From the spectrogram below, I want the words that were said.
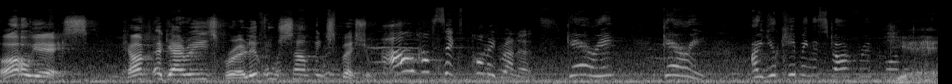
Oh, yes. Come to Gary's for a little something special. I'll have six pomegranates. Gary, Gary, are you keeping the star fruit for? Yeah,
